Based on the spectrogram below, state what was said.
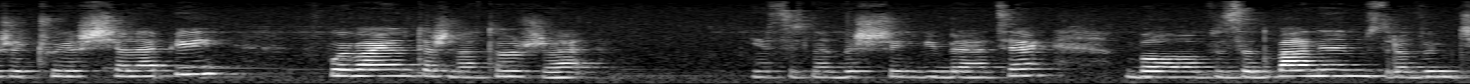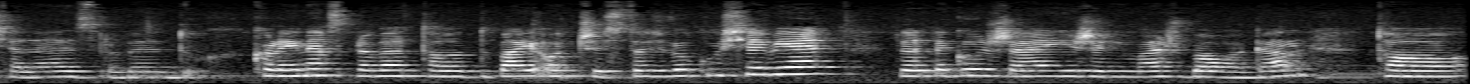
że czujesz się lepiej, wpływają też na to, że jesteś na wyższych wibracjach, bo w zadbanym, zdrowym ciele zdrowy duch. Kolejna sprawa to dbaj o czystość wokół siebie, dlatego że jeżeli masz bałagan, to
